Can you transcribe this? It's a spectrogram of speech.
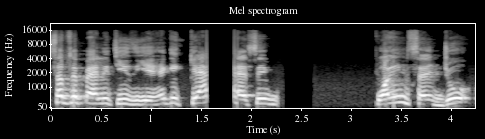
सबसे पहली चीज़ ये है कि क्या ऐसे पॉइंट्स हैं जो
